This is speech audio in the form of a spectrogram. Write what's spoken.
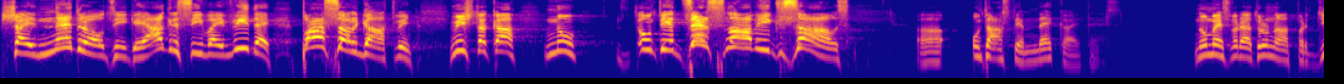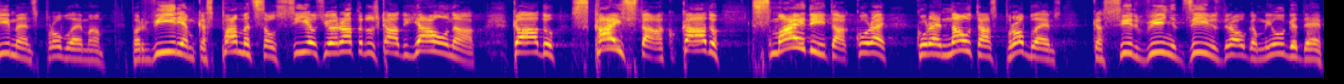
šai nedraudzīgai, agresīvai videi, pasargāt viņu. Viņš tā kā, nu, un tie dzers nāvīgas zāles, uh, un tās tiem nekaitēs. Nu, mēs varētu runāt par ģimenes problēmām, par vīriem, kas pamet savus sievas, jo ir atraduši kādu jaunāku, kādu skaistāku, kādu smaidītāku, kurai, kurai nav tās problēmas kas ir viņa dzīves draugam ilgadēm.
